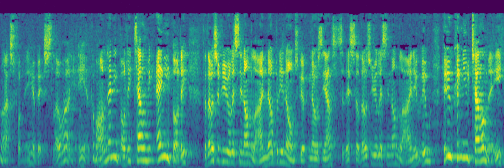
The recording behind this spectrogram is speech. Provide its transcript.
Well, that's funny. You're a bit slow, aren't you? Here, come on. Anybody, tell me, anybody. For those of you who are listening online, nobody in Ormskirk knows the answer to this. So those of you who are listening online, who, who, who can you tell me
